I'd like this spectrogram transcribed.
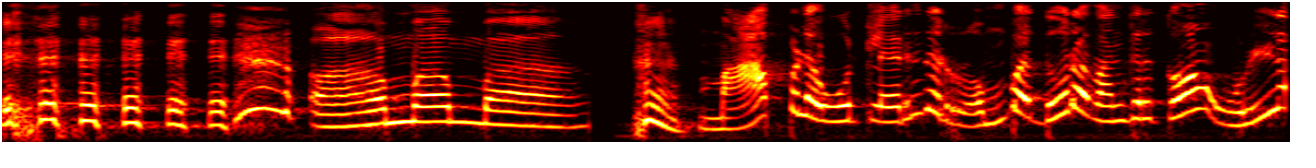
ஆமாம்மா. மாப்பிள்ளை வீட்ல இருந்து ரொம்ப தூரம் வந்திருக்கோம். உள்ள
